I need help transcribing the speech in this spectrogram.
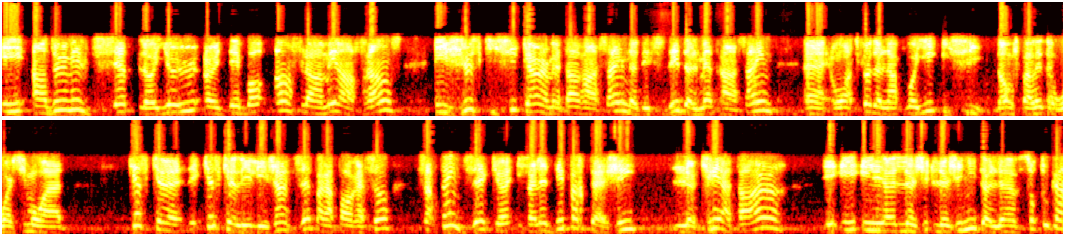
Et en 2017, là, il y a eu un débat enflammé en France, et jusqu'ici, quand un metteur en scène a décidé de le mettre en scène, euh, ou en tout cas de l'employer ici, donc je parlais de Washi Moad, qu'est-ce que, qu'est-ce que les, les gens disaient par rapport à ça? Certains disaient qu'il fallait départager le créateur et, euh, le, génie de l'œuvre, surtout quand,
